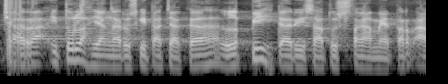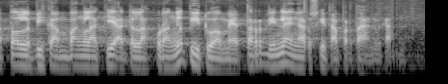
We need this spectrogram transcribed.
jarak itulah yang harus kita jaga lebih dari satu setengah meter atau lebih gampang lagi adalah kurang lebih dua meter. Inilah yang harus kita pertahankan.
